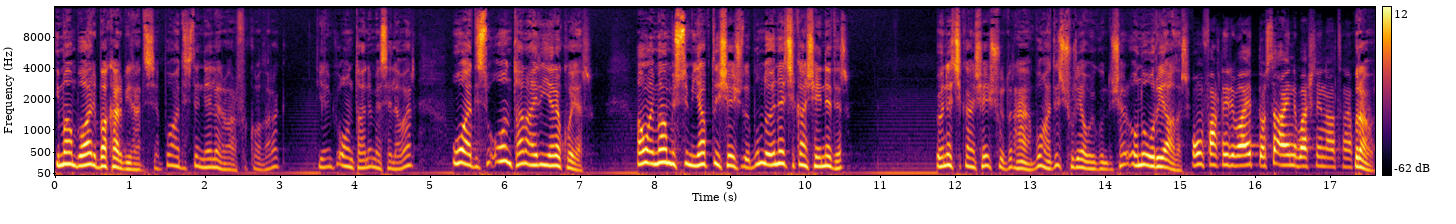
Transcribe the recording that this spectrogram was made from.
İmam Buhari bakar bir hadise. Bu hadiste neler var fıkıh olarak? Diyelim ki 10 tane mesele var. O hadisi 10 tane ayrı yere koyar. Ama İmam Müslim'in yaptığı şey şudur. Bunda öne çıkan şey nedir? Öne çıkan şey şudur. Ha bu hadis şuraya uygun düşer. Onu oraya alır. 10 farklı rivayet de olsa aynı başlığın altına koyar. Bravo.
